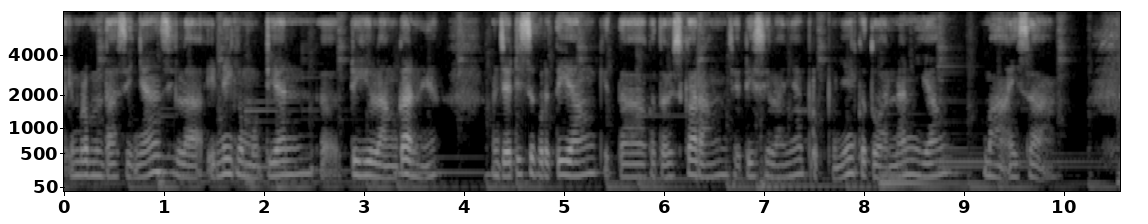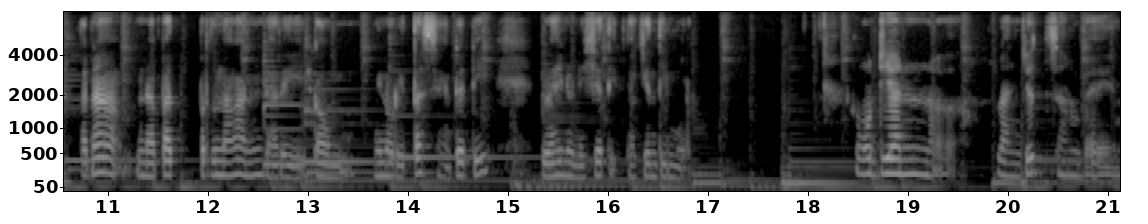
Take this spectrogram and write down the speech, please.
implementasinya sila ini kemudian e, dihilangkan ya. Menjadi seperti yang kita ketahui sekarang jadi silanya berbunyi ketuhanan yang Maha Esa. Karena mendapat pertentangan dari kaum minoritas yang ada di wilayah Indonesia di bagian timur. Kemudian e, lanjut sampai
